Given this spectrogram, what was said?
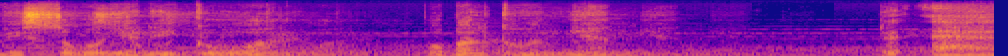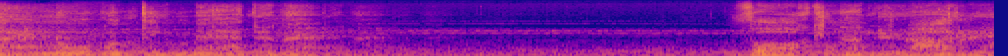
vi såg henne igår på balkongen. Det är någonting med henne. Vakna nu Harry.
